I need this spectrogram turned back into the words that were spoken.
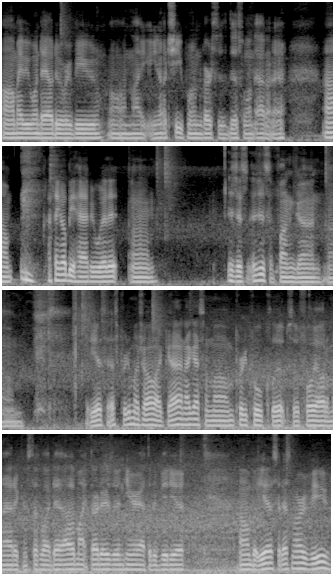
Uh, maybe one day I'll do a review on like, you know, a cheap one versus this one. I don't know. Um, I think I'll be happy with it. It's just it's just a fun gun. Um yes that's pretty much all i got. And i got some um, pretty cool clips of fully automatic and stuff like that. I might throw those in here after the video. Um but yeah so that's my review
